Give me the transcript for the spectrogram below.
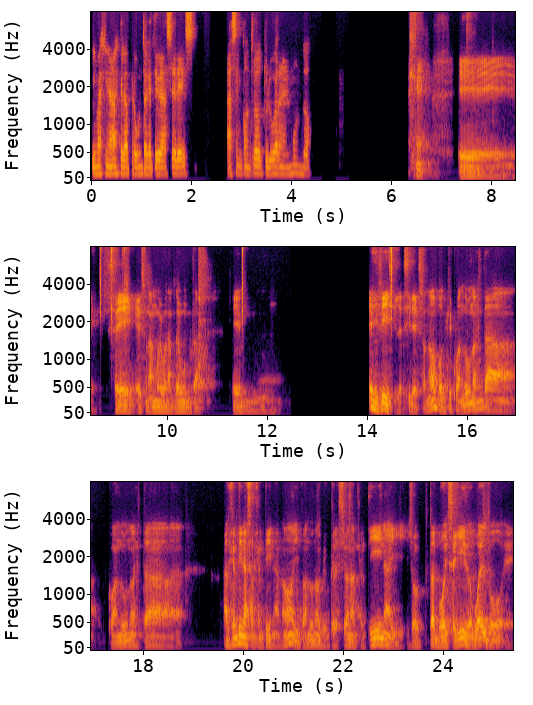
imaginarás que la pregunta que te voy a hacer es, ¿has encontrado tu lugar en el mundo? Eh, sí, es una muy buena pregunta. Em, es difícil decir eso, ¿no? Porque cuando uno está cuando uno está... Argentina es Argentina, ¿no? Y cuando uno creció en Argentina y yo voy seguido, vuelvo, eh,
